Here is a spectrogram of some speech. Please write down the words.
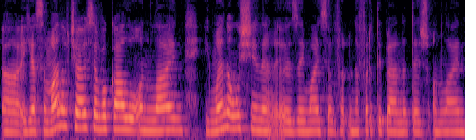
Е, Я сама навчаюся вокалу онлайн, і в мене учні е, займаються на фортепіано теж онлайн.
